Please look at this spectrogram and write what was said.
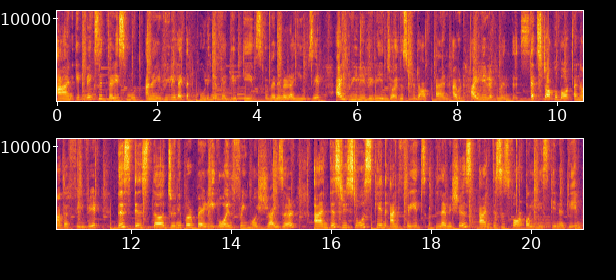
and it makes it very smooth and I really like that cooling effect it gives whenever I use it. I really really enjoy this product and I would highly recommend this. Let's talk about another favorite. This is the Juniper Berry Oil Free Moisturizer and this restores skin and fades blemishes and this is for oily skin again.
